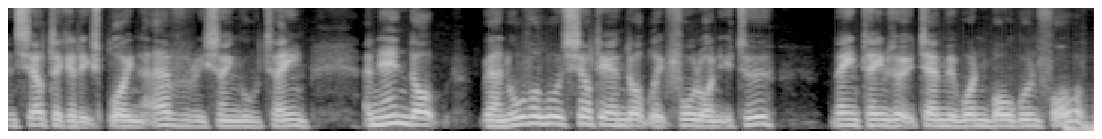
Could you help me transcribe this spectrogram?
And Celtic are exploiting it every single time, and they end up with an overload. Celtic end up like four on two, nine times out of ten with one ball going forward.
